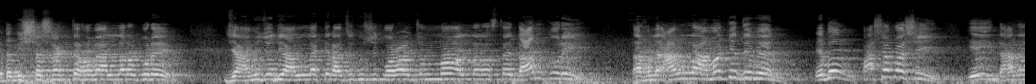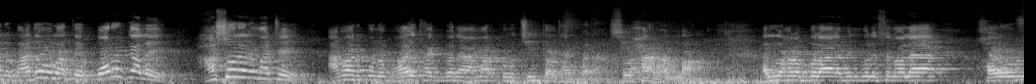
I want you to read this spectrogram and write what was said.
এটা বিশ্বাস রাখতে হবে আল্লাহর ওপরে যে আমি যদি আল্লাহকে রাজি খুশি করার জন্য আল্লাহ রাস্তায় দান করি, তাহলে আল্লাহ আমাকে দেবেন এবং পাশাপাশি এই দানের বাদৌলাতে পরকালে হাসরের মাঠে আমার কোনো ভয় থাকবে না আমার কোনো চিন্তাও থাকবে না সোহান আল্লাহ আল্লাহ রব্বুল আলমিন বলেছেন ওলা خوف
